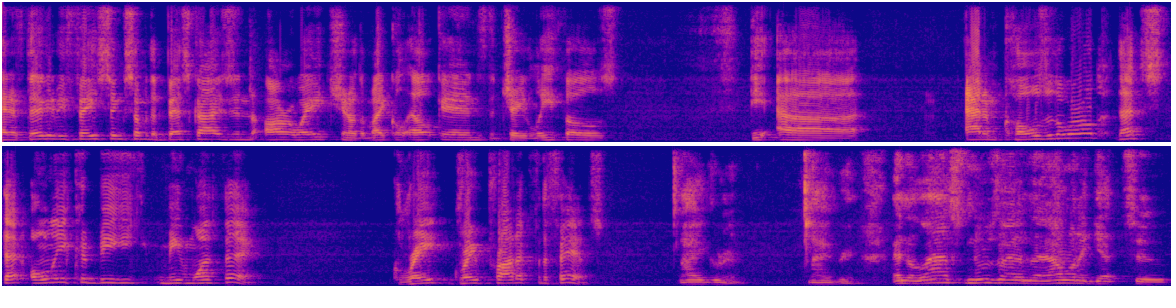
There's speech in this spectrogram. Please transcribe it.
And if they're going to be facing some of the best guys in ROH, you know, the Michael Elgins, the Jay Lethals, the uh, Adam Coles of the world, that's that only could be mean one thing. Great, great product for the fans. I agree. I agree. And the last news item that I want to get to,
